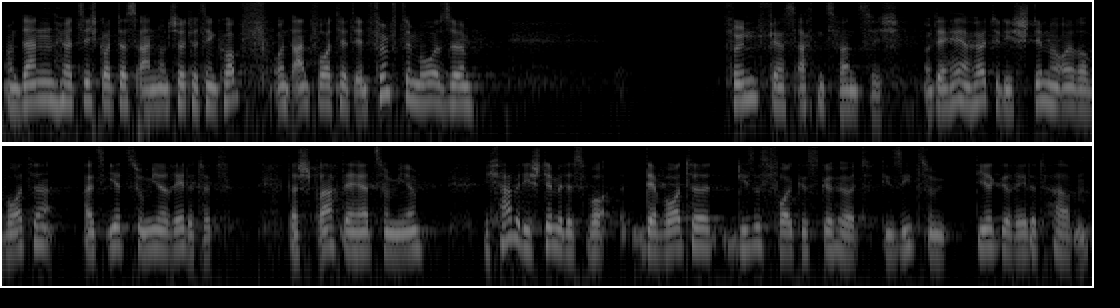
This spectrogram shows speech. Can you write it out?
Und dann hört sich Gott das an und schüttelt den Kopf und antwortet in 5. Mose 5, Vers 28. Und der Herr hörte die Stimme eurer Worte, als ihr zu mir redetet. Da sprach der Herr zu mir, ich habe die Stimme des, der Worte dieses Volkes gehört, die sie zu dir geredet haben.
